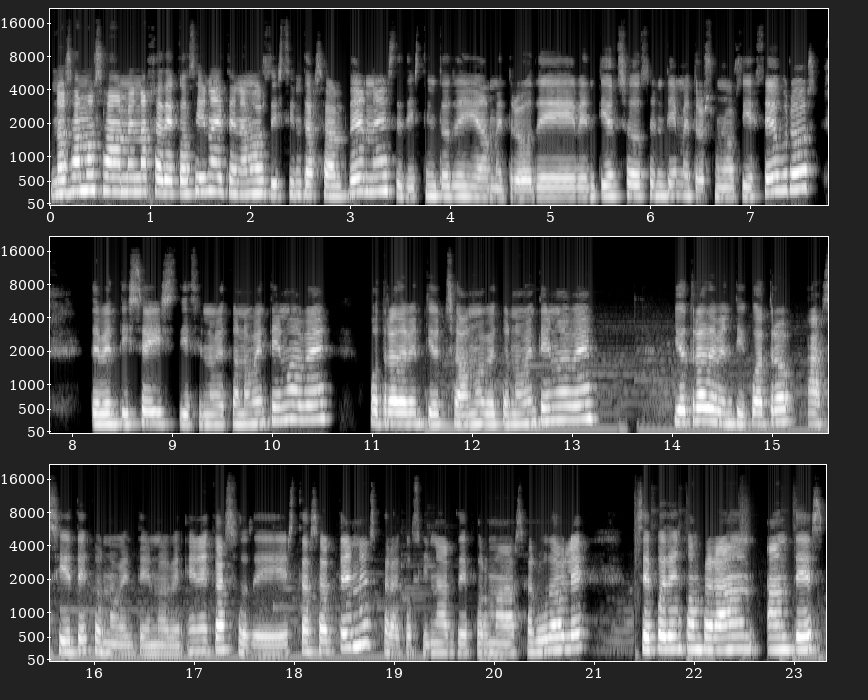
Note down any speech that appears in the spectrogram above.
Nos vamos a homenaje de cocina y tenemos distintas sartenes de distinto diámetro, de 28 centímetros unos 10 euros, de 26 19,99, otra de 28 a 9,99 y otra de 24 a 7,99. En el caso de estas sartenes, para cocinar de forma saludable, se pueden comprar antes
